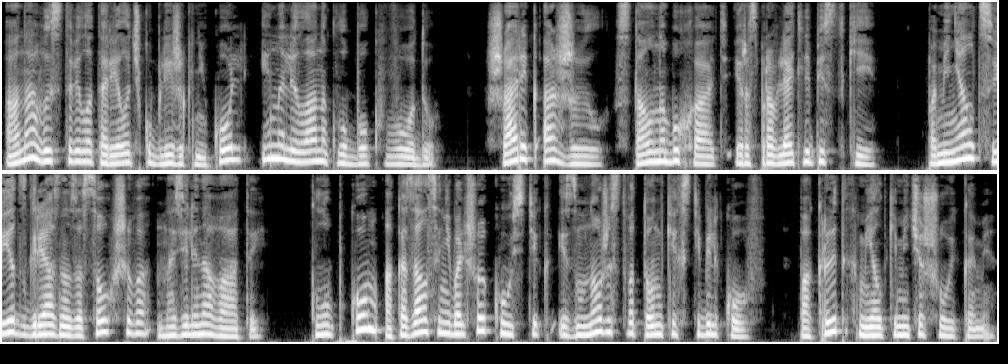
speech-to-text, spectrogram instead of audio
Она выставила тарелочку ближе к Николь и налила на клубок воду. Шарик ожил, стал набухать и расправлять лепестки. Поменял цвет с грязно засохшего на зеленоватый. Клубком оказался небольшой кустик из множества тонких стебельков, покрытых мелкими чешуйками.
